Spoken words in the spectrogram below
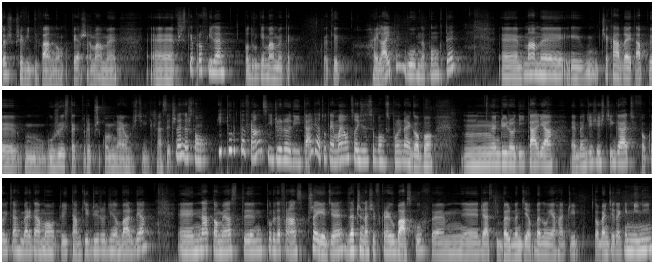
dość przewidywalną. Po pierwsze mamy e, wszystkie profile, po drugie mamy tak, takie highlighty, główne punkty. E, mamy y, ciekawe etapy mm, górzyste, które przypominają wyścigi klasyczne. Zresztą i Tour de France, i Giro d'Italia tutaj mają coś ze sobą wspólnego, bo mm, Giro d'Italia e, będzie się ścigać w okolicach Bergamo, czyli tam, gdzie Giro di Lombardia. E, natomiast y, Tour de France przejedzie, zaczyna się w kraju Basków. Jaski Bell będzie, będą jechać, czyli to będzie takie mini,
